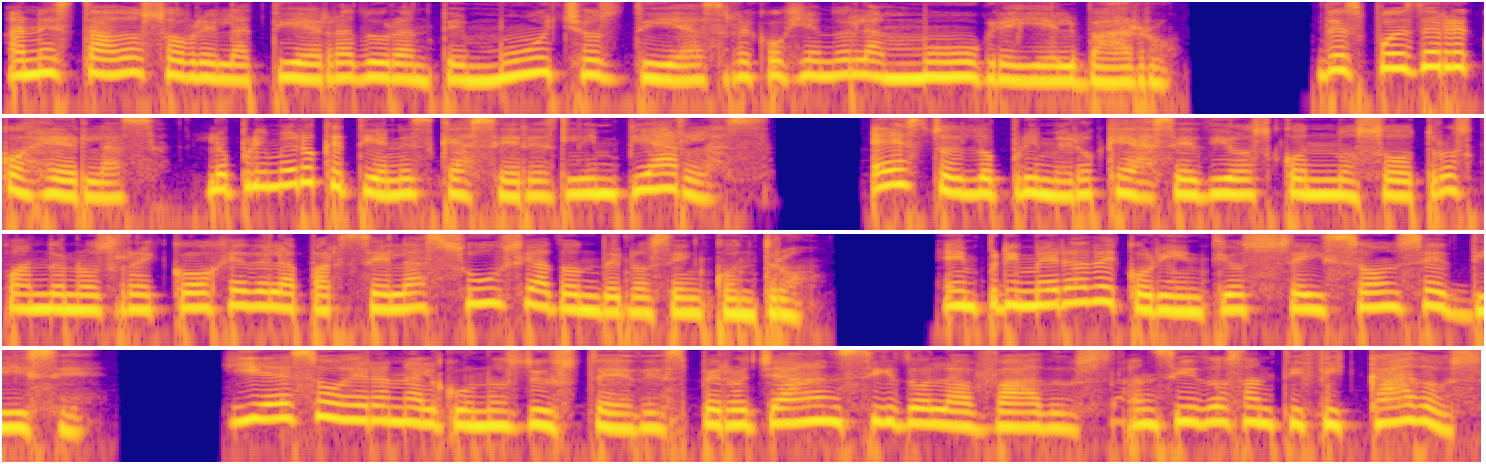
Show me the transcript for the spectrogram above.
Han estado sobre la tierra durante muchos días recogiendo la mugre y el barro. Después de recogerlas, lo primero que tienes que hacer es limpiarlas. Esto es lo primero que hace Dios con nosotros cuando nos recoge de la parcela sucia donde nos encontró. En 1 de Corintios 6:11 dice, Y eso eran algunos de ustedes, pero ya han sido lavados, han sido santificados,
